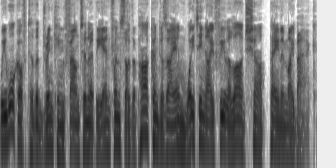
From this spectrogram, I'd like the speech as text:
We walk off to the drinking fountain at the entrance of the park and as I am waiting I feel a large sharp pain in my back.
